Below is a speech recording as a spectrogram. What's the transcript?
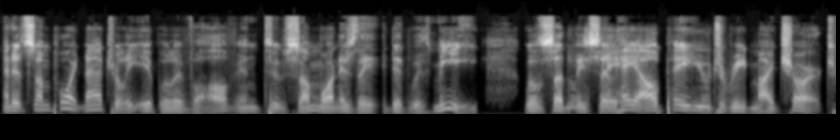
And at some point, naturally, it will evolve into someone, as they did with me, will suddenly say, Hey, I'll pay you to read my chart.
